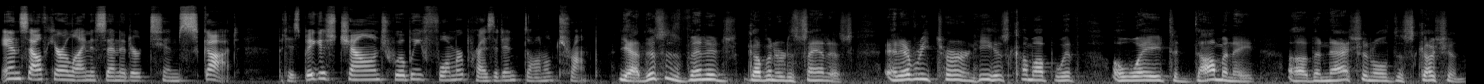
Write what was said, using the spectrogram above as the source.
and South Carolina Senator Tim Scott. But his biggest challenge will be former President Donald Trump. Yeah, this is vintage Governor DeSantis. At every turn, he has come up with a way to dominate uh, the national discussion.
